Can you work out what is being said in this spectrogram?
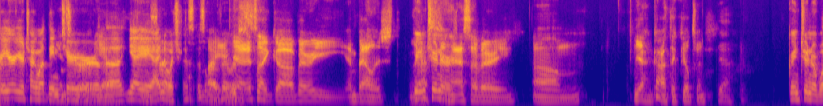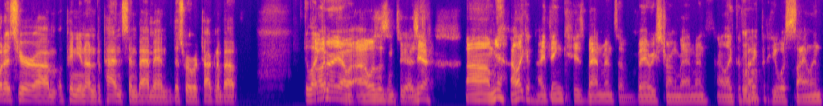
interior. You're talking about the interior. Interior, of the yeah, yeah, yeah. I know what you're It's, talking it's about. Like, it was- Yeah, it's like uh, very embellished. Green Yes. Tuner. It has a very um yeah, gothic feel to it. yeah. Green Tuner, what is your um, opinion on the Pattinson Batman? That's where we're talking about. You like oh him? no, yeah, I was listening to you guys. Yeah. Um, yeah, I like it. I think his Batman's a very strong Batman. I like the Mhm. fact that he was silent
